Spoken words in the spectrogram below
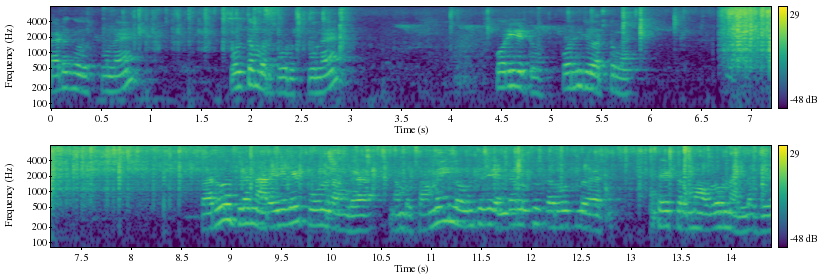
கடுகு ஒரு ஸ்பூனு உளுத்தம்பருப்பு ஒரு ஸ்பூனு பொரியட்டும் பொரிஞ்சு வரட்டுங்க. கருவேப்பிலை நிறையவே போடலாங்க. நம்ம சமையலில் வந்து எந்த அளவுக்கு கருவேப்பிலை சேர்க்குறோமோ அவ்வளோ நல்லது.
